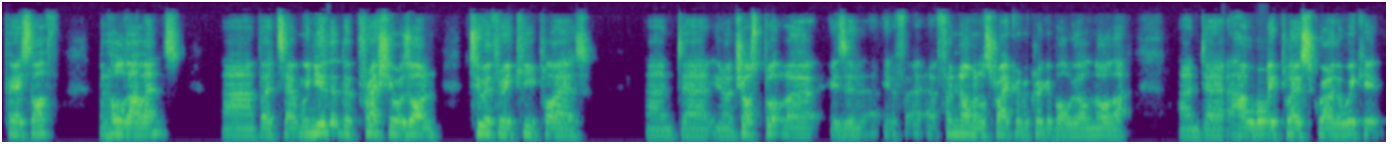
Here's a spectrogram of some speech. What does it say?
pace off, and hold our lengths. Uh, but uh, we knew that the pressure was on two or three key players. And, uh, you know, Josh Buttler is a, a, phenomenal striker of a cricket ball. We all know that. And uh, how well he plays square the wicket.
